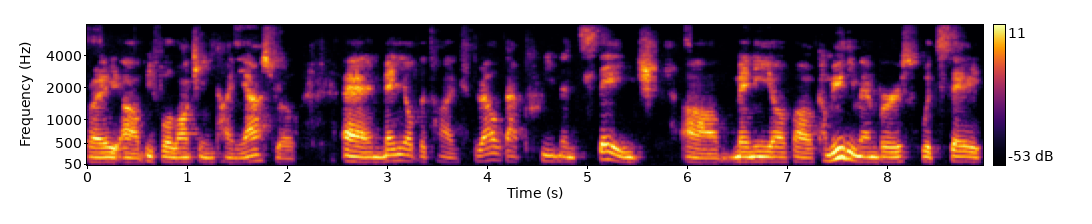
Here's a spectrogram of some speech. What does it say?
right? Uh, before launching Tiny Astro, and many of the times throughout that pre-mint stage, um, many of our community members would say,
